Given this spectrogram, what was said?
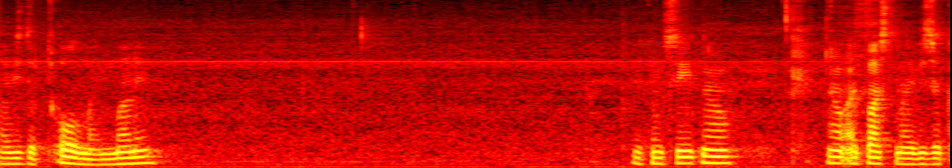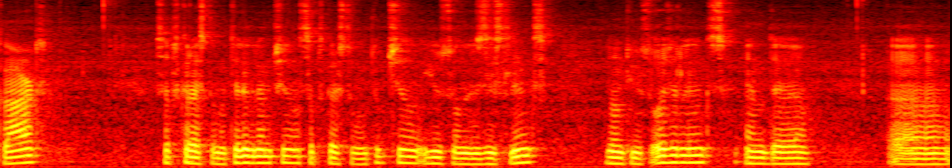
I withdrew all my money. You can see it now. Now I passed my visa card. Subscribe to my telegram channel subscribe to my youtube channel use only these links. Don't use other links. And uh, uh,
